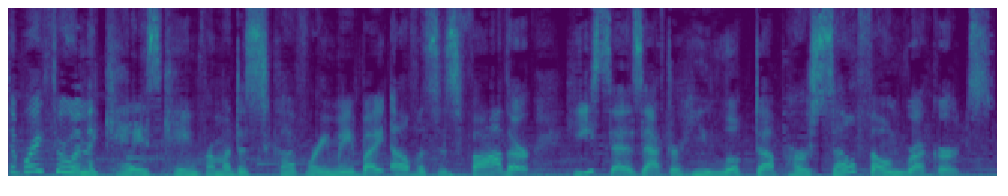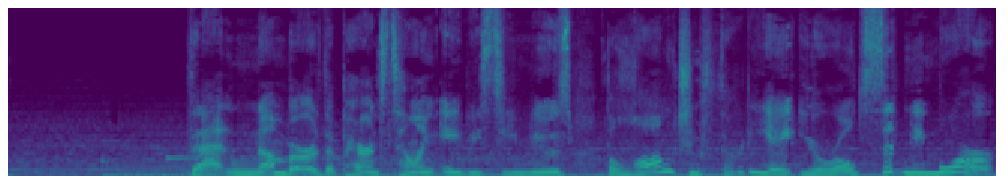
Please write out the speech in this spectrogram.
The breakthrough in the case came from a discovery made by Elvis's father. He says after he looked up her cell phone records. That number, the parents telling ABC News, belonged to 38 year old Sidney Moore.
